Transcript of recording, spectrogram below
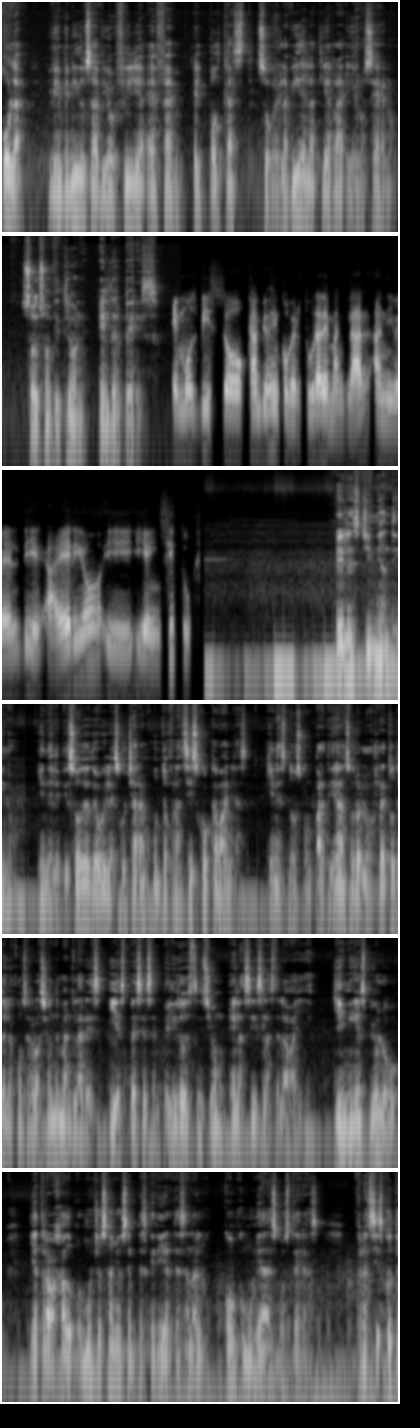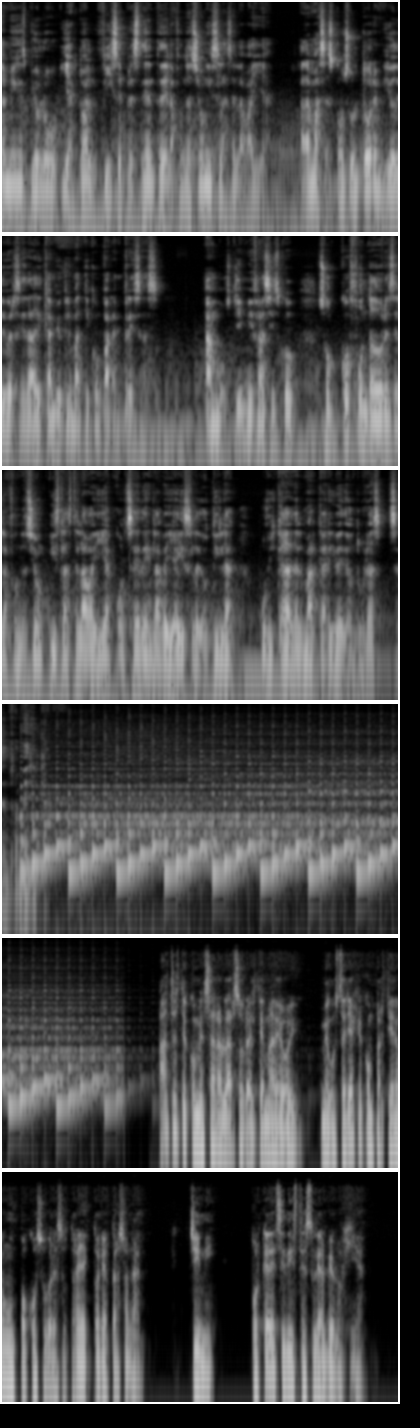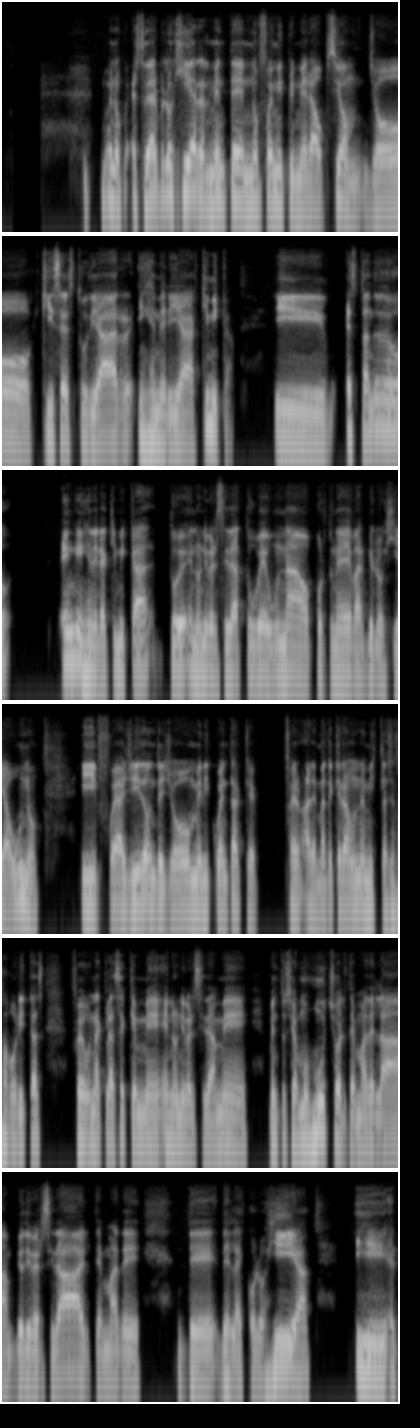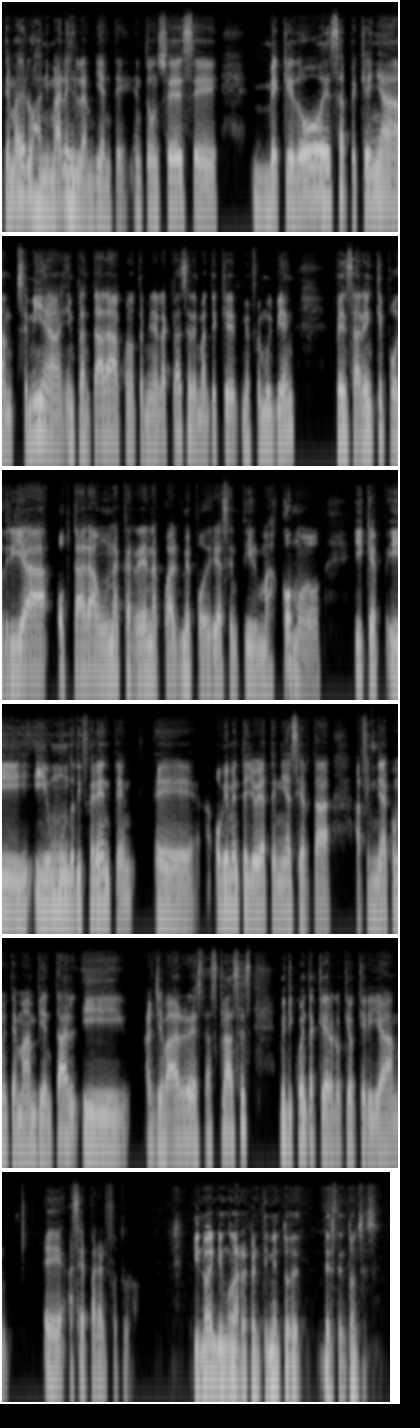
Hola y bienvenidos a Biofilia FM, el podcast sobre la vida en la Tierra y el océano. Soy su anfitrión, Elder Pérez. Hemos visto cambios en cobertura de manglar a nivel de aéreo y, y in situ. Él es Jimmy Andino, y en el episodio de hoy la escucharán junto a Francisco Cabañas, quienes nos compartirán sobre los retos de la conservación de manglares y especies en peligro de extinción en las islas de la bahía. Jimmy es biólogo y ha trabajado por muchos años en pesquería artesanal con comunidades costeras. Francisco también es biólogo y actual vicepresidente de la Fundación Islas de la Bahía. Además es consultor en biodiversidad y cambio climático para empresas. Ambos, Jimmy y Francisco, son cofundadores de la Fundación Islas de la Bahía con sede en la bella isla de Utila, ubicada en el Mar Caribe de Honduras, Centroamérica. Antes de comenzar a hablar sobre el tema de hoy, me gustaría que compartieran un poco sobre su trayectoria personal. Jimmy, ¿por qué decidiste estudiar biología? Bueno, estudiar biología realmente no fue mi primera opción. Yo quise estudiar ingeniería química y estando en ingeniería química en la universidad tuve una oportunidad de llevar biología 1 y fue allí donde yo me di cuenta que además de que era una de mis clases favoritas, fue una clase que me, en la universidad me, entusiasmó mucho, el tema de la biodiversidad, el tema de, de la ecología y el tema de los animales y el ambiente. Entonces, eh, me quedó esa pequeña semilla implantada cuando terminé la clase, además de que me fue muy bien pensar en que podría optar a una carrera en la cual me podría sentir más cómodo y, que, y, y un mundo diferente. Eh, obviamente yo ya tenía cierta afinidad con el tema ambiental y al llevar estas clases me di cuenta que era lo que yo quería eh, hacer para el futuro. ¿Y no hay ningún arrepentimiento desde entonces?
